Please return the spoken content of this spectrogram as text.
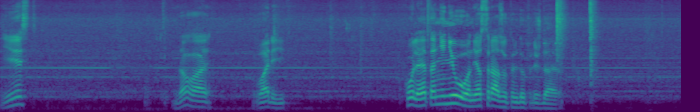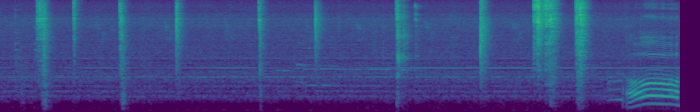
Есть. Давай. Вари. Коля, это не неон, я сразу предупреждаю. О,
